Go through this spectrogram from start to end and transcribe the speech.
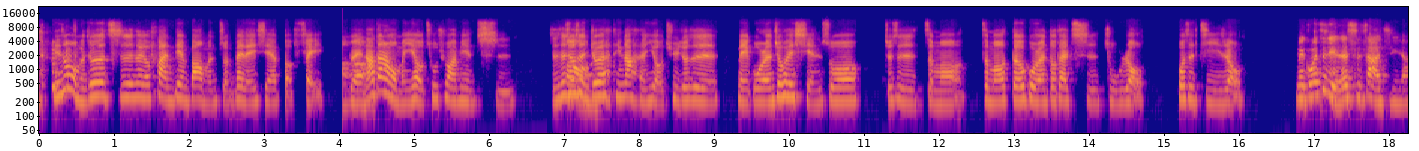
其实我们就是吃那个饭店帮我们准备的一些 buffet，对，然后当然我们也有出去外面吃，只是就是你就会听到很有趣，就是美国人就会嫌说。就是怎么怎么德国人都在吃猪肉或是鸡肉，美国人自己也在吃炸鸡啊，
